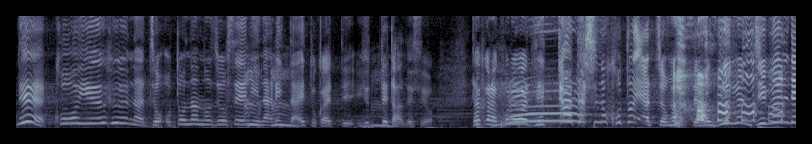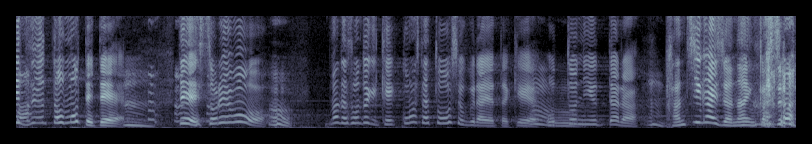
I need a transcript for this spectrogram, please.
でこういうふうな大人の女性になりたいとか言って言ってたんですよ。だからこれは絶対私のことやって思ってもう自分自分でずっと思ってて、でそれを、まだその時結婚した当初ぐらいやったけ、うんうん、夫に言ったら、うん、勘違いじゃないんかしらっ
